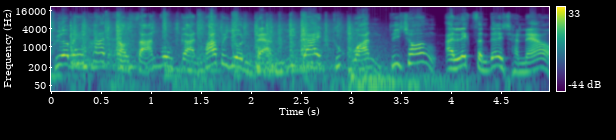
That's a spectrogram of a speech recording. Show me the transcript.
เพื่อไม่ให้พลาดข่าวสารวงการภาพยนตร์แบบนี้ได้ทุกวันที่ช่อง Alexander Channel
